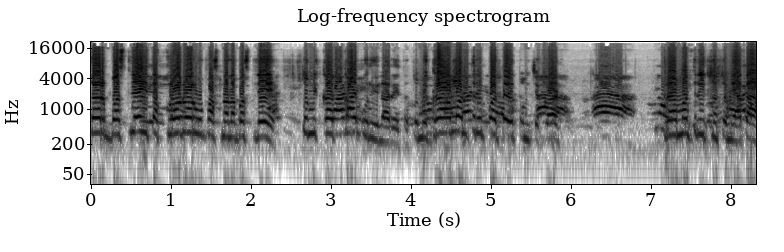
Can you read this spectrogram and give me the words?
जर बसले इथं क्रोडवर उपासनाला बसले तुम्ही काय पुरविणार आहे तुम्ही गृहमंत्री पद आहे तुमच्याकडे. गृहमंत्री तुम्ही आता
